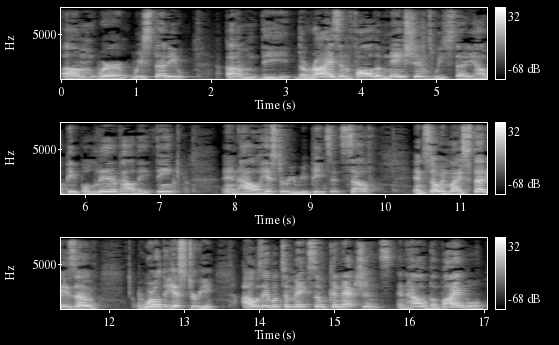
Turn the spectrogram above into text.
um, where we study um, the the rise and fall of nations. We study how people live, how they think, and how history repeats itself. And so, in my studies of world history, I was able to make some connections and how the Bible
